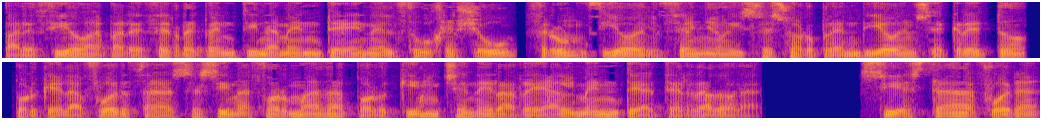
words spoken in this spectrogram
pareció aparecer repentinamente en el Zugeshu, frunció el ceño y se sorprendió en secreto, porque la fuerza asesina formada por Chen era realmente aterradora. Si está afuera,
